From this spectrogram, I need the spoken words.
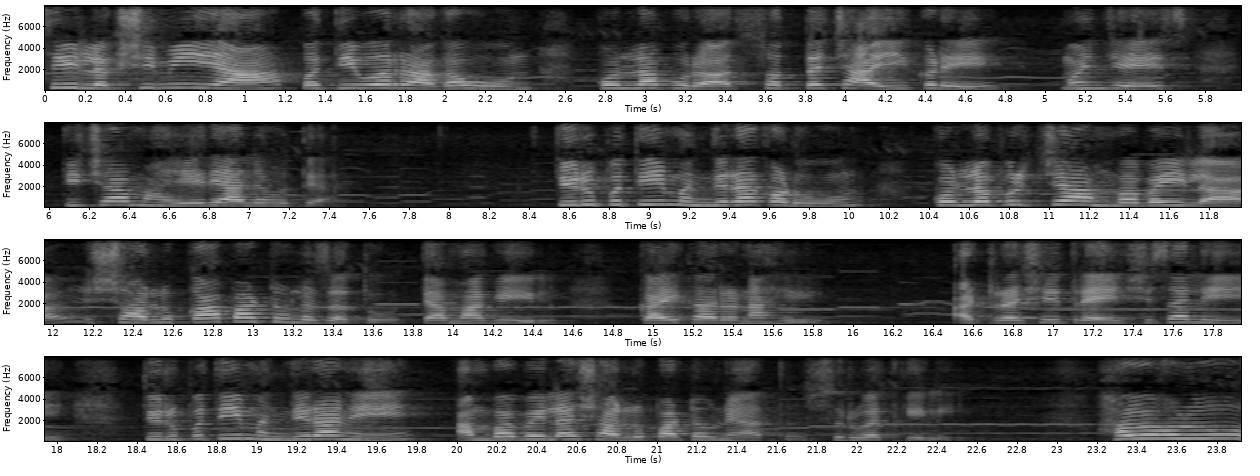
श्री लक्ष्मी या पतीवर रागावून कोल्हापुरात स्वतःच्या आईकडे म्हणजेच तिच्या माहेरी आल्या होत्या. तिरुपती मंदिराकडून कोल्हापूरच्या अंबाबाईला शालू का पाठवला जातो. त्यामागील काय कारण आहे. अठराशे त्र्याऐंशी साली तिरुपती मंदिराने अंबाबाईला शालू पाठवण्यात सुरुवात केली. हळूहळू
